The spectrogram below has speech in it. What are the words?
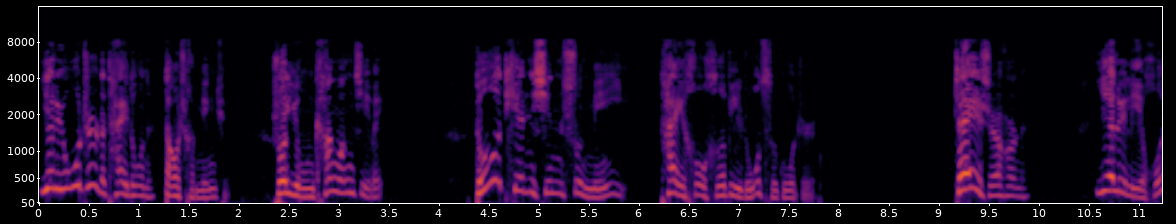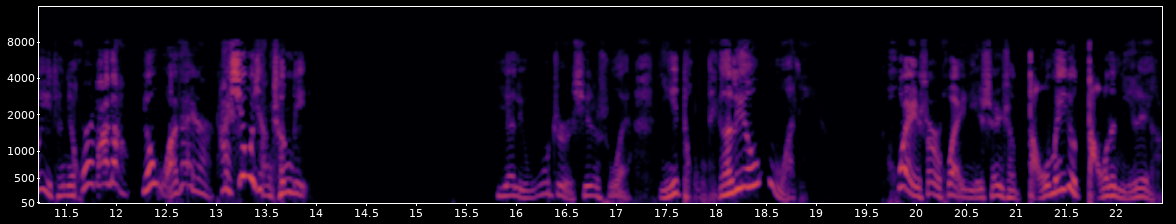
耶律无志的态度呢，倒是很明确，说：“永康王继位，得天心，顺民意，太后何必如此固执？”这时候呢，耶律李胡一听，你胡说八道，有我在这儿，他休想称帝。耶律无志心说：“呀，你懂得个溜啊你！”坏事坏你身上，倒霉就倒在你这儿。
